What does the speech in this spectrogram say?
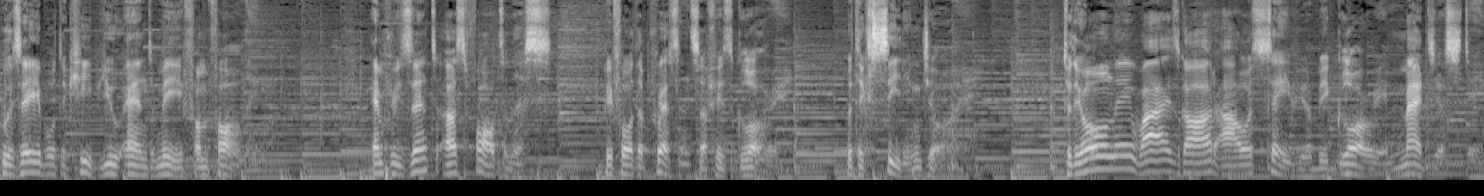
who is able to keep you and me from falling and present us faultless before the presence of His glory with exceeding joy. To the only wise God, our Savior, be glory, majesty,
